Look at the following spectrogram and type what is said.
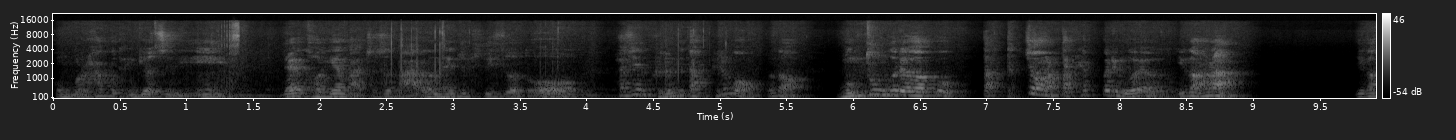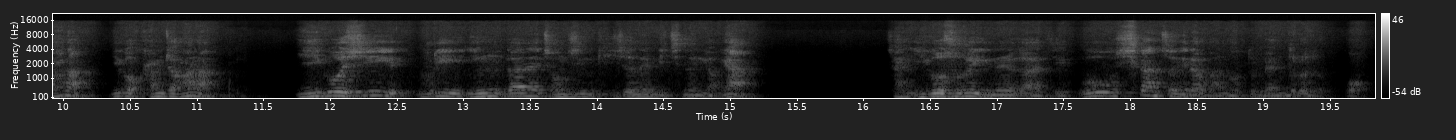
공부를 하고 댕겼으니 내가 거기에 맞춰서 말은 해줄 수 있어도 사실 그런 게 다 필요가 없거든. 뭉뚱그려 갖고 딱 특정을 딱 해버린 거예요. 이거 하나, 이거 하나, 이거 감정 하나. 이것이 우리 인간의 정신 기전에 미치는 영향. 자, 이것으로 인해 가지고 시간성이라고 하는 것도 만들어졌고,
